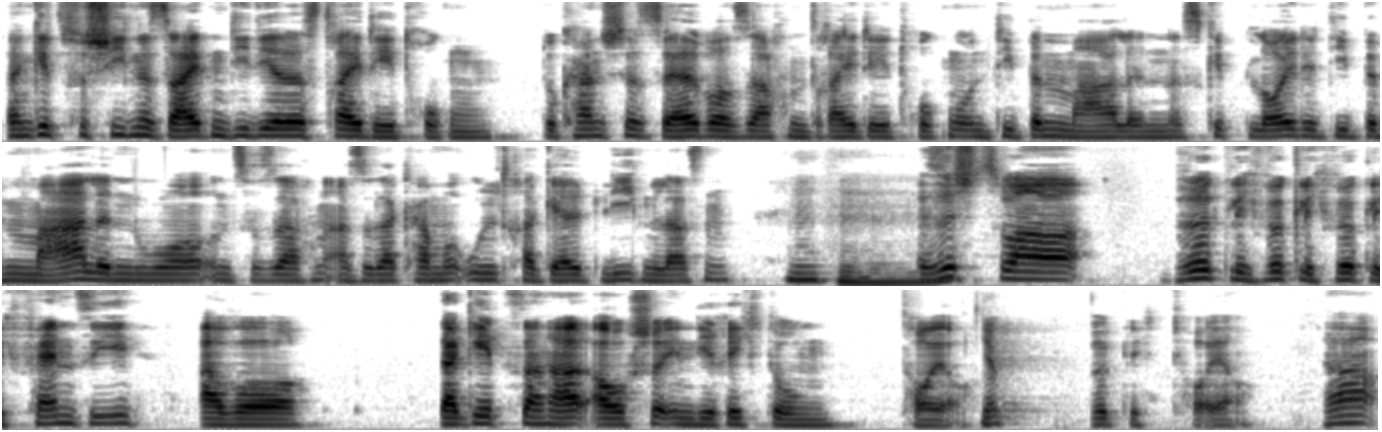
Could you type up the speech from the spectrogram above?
Dann gibt es verschiedene Seiten, die dir das 3D drucken. Du kannst dir selber Sachen 3D drucken und die bemalen. Es gibt Leute, die bemalen nur und so Sachen. Also da kann man ultra Geld liegen lassen. Mhm. Es ist zwar wirklich, wirklich, wirklich fancy, aber da geht es dann halt auch schon in die Richtung teuer. Ja. Wirklich teuer. Ja.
